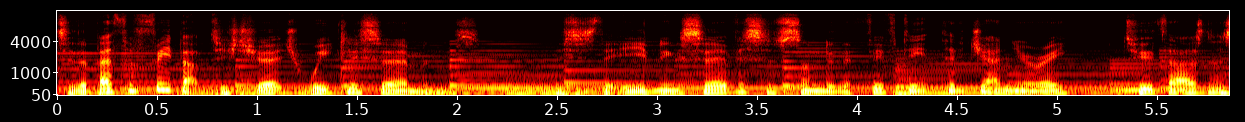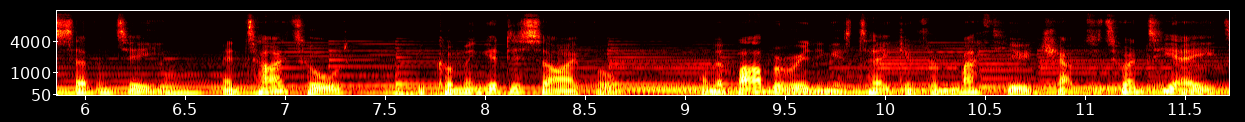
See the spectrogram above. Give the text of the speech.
to the Bethel Free Baptist Church weekly sermons. This is the evening service of Sunday, the 15th of January 2017, entitled Becoming a Disciple, and the Bible reading is taken from Matthew chapter 28,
